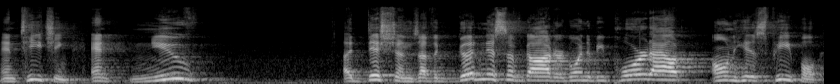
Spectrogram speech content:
and teaching, and new additions of the goodness of God are going to be poured out on His people.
